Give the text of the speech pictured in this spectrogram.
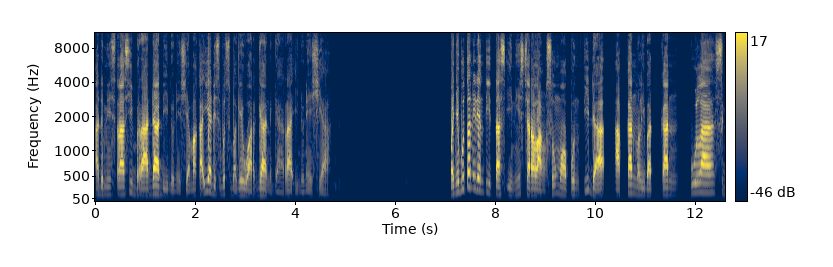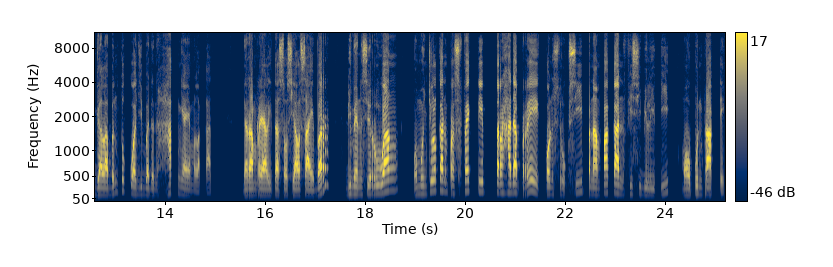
administrasi berada di Indonesia, maka ia disebut sebagai warga negara Indonesia. Penyebutan identitas ini secara langsung maupun tidak akan melibatkan pula segala bentuk kewajiban dan haknya yang melekat. Dalam realitas sosial cyber, dimensi ruang memunculkan perspektif terhadap rekonstruksi penampakan visibility maupun praktik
